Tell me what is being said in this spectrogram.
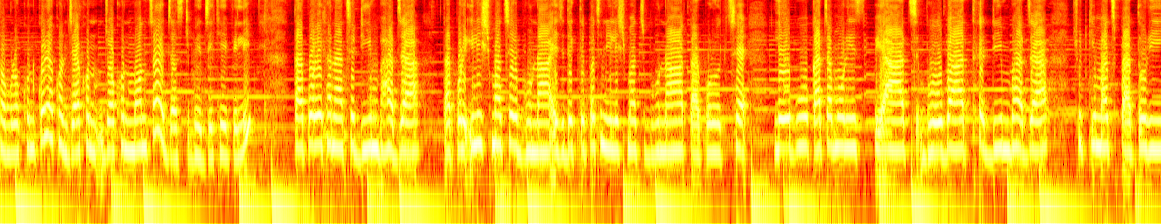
সংরক্ষণ করে। এখন যখন যখন মন চায় জাস্ট ভেজে খেয়ে ফেলি। তারপর এখানে আছে ডিম ভাজা, তারপরে ইলিশ মাছের ভুনা, এই যে দেখতে পাচ্ছেন ইলিশ মাছ ভুনা, তারপর হচ্ছে লেবু, কাঁচামরিচ, পেঁয়াজ ভৌবাত ডিম ভাজা, শুটকি মাছ, পাতুরি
